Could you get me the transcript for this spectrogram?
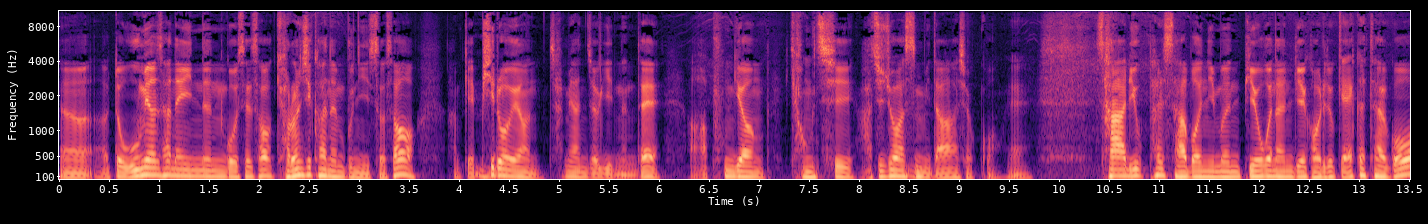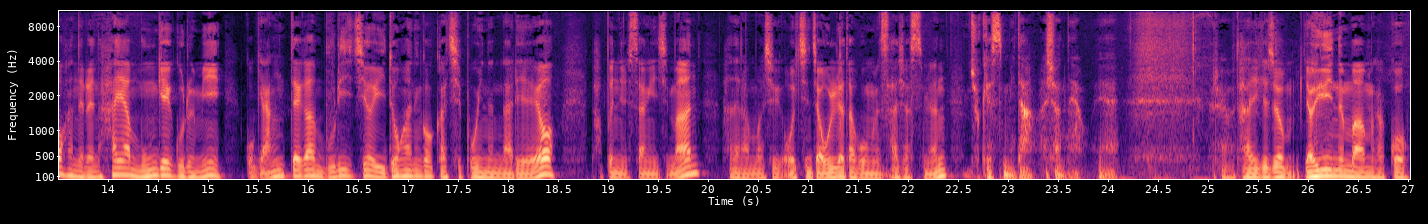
어, 또 우면산에 있는 곳에서 결혼식 하는 분이 있어서 함께 피로연 참여한 적이 있는데 아, 풍경, 경치 아주 좋았습니다 하셨고 예. 4684번님은 비 오고 난 뒤에 거리도 깨끗하고 하늘은 하얀 뭉게 구름이 꼭 양떼가 무리지어 이동하는 것 같이 보이는 날이에요. 바쁜 일상이지만 하늘 한 번씩 오- 진짜 올려다보면서 사셨으면 좋겠습니다 하셨네요. 예. 그래요. 다 이게 좀 여유 있는 마음을 갖고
